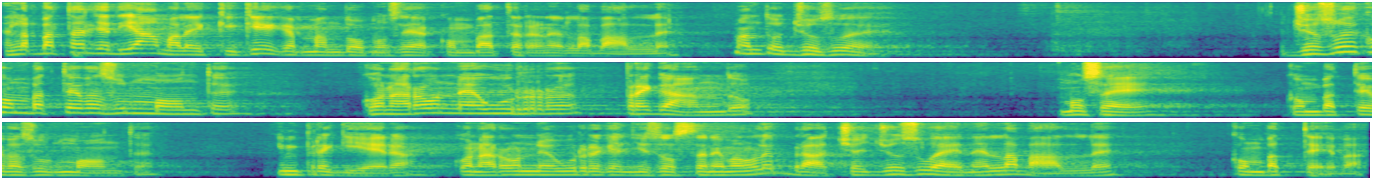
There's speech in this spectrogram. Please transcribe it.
Nella battaglia di Amalek chi è che mandò Mosè a combattere nella valle? Mandò Giosuè. Giosuè combatteva sul monte con Aaron e Ur pregando. Mosè combatteva sul monte in preghiera con Aaron e Ur che gli sostenevano le braccia e Giosuè nella valle combatteva.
